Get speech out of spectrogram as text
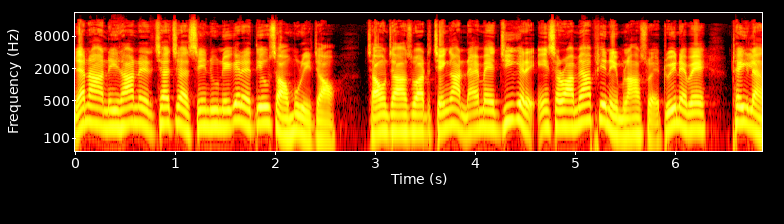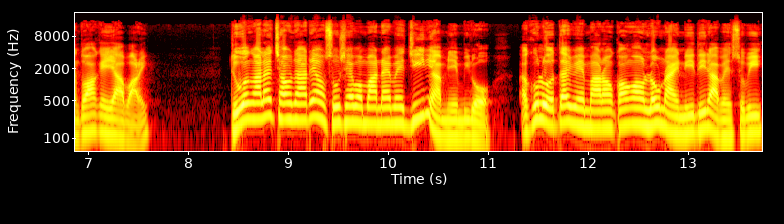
မျက်နှာအနေထားနဲ့တစ်ချက်ချက်ဆင်တူနေခဲ့တဲ့တရုပ်ဆောင်မှုတွေကြောင့် ချောင်းချာဆိုတာတစ်ချိန်ကနာမည်ကြီးခဲ့တဲ့အင်စရာများဖြစ်နေမလားဆိုတဲ့အတွေးနဲ့ပဲထိတ်လန့်သွားခဲ့ရပါတယ်။ဒူဝင်ကလည်းချောင်းချာတယောက်ဆိုရှယ်ပေါ်မှာနာမည်ကြီးနေမြင်ပြီးတော့အခုလိုအသက်အရွယ်မှာတော့ကောင်းကောင်းလုံနိုင်နေသေးတာပဲဆိုပြီး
